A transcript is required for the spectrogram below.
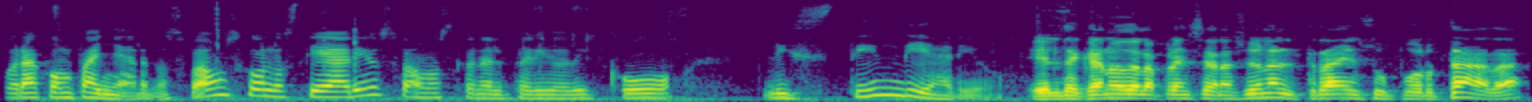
por acompañarnos. Vamos con los diarios, vamos con el periódico Listín Diario. El decano de la prensa nacional trae en su portada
